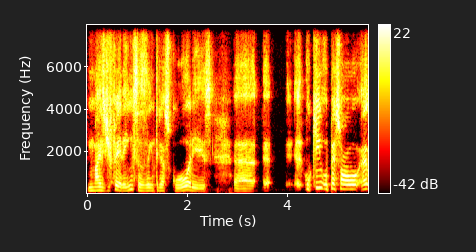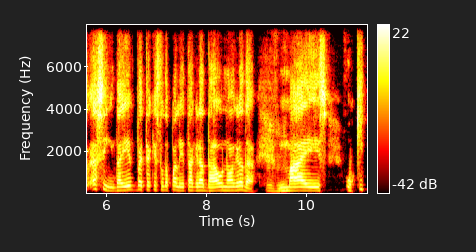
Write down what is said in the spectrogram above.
mais diferenças entre as cores. É, é, é o que o pessoal, é, assim, daí vai ter a questão da paleta agradar ou não agradar. Uhum. Mas o que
